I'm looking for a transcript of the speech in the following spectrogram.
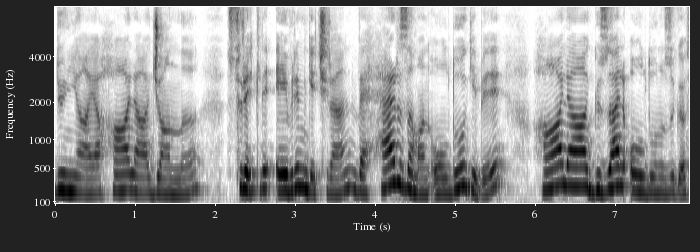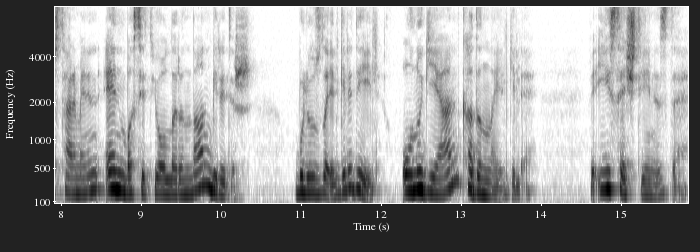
dünyaya hala canlı, sürekli evrim geçiren ve her zaman olduğu gibi hala güzel olduğunuzu göstermenin en basit yollarından biridir. Bluzla ilgili değil, onu giyen kadınla ilgili. Ve iyi seçtiğinizde,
